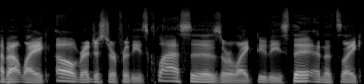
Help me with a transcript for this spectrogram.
about like oh register for these classes or like do these things and it's like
